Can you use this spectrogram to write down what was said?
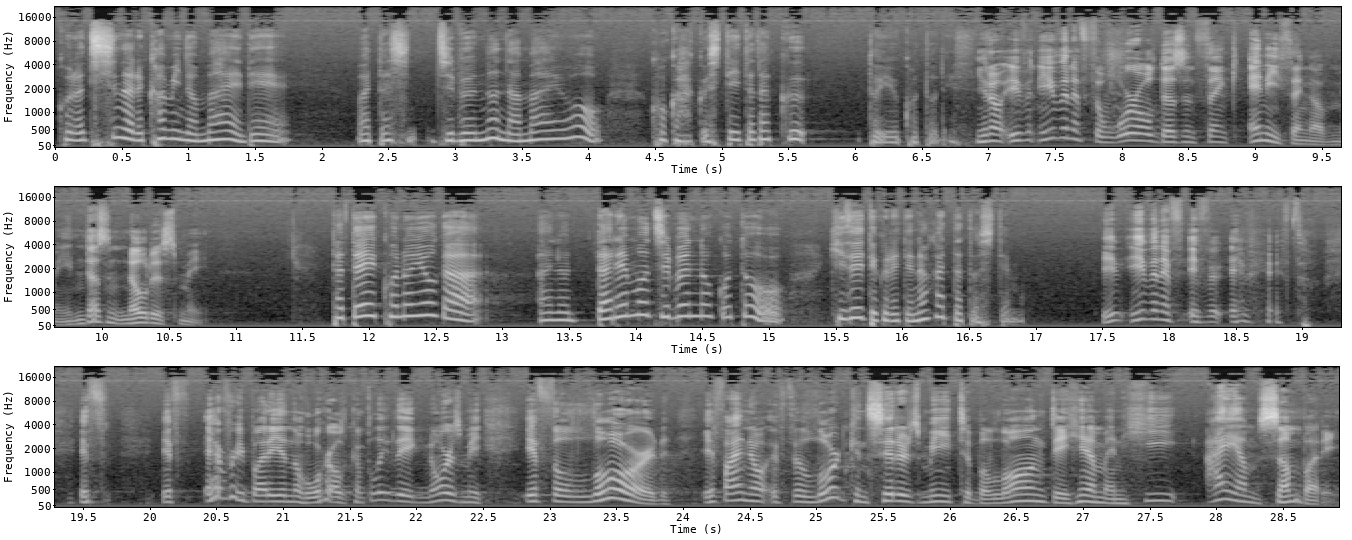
この父なる神の前で私自分の名前を告白していただくということです You know, even, even if the world doesn't think anything of me and doesn't notice me, たとえこの世があの誰も自分のことを気づいてくれてなかったとしても e- even if, if, if, if, if, if everybody in the world completely ignores me, if the Lord, if I know, if the Lord considers me to belong to him and he, I am somebody,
